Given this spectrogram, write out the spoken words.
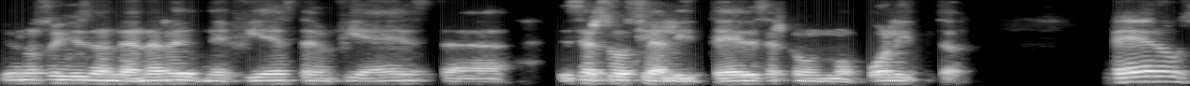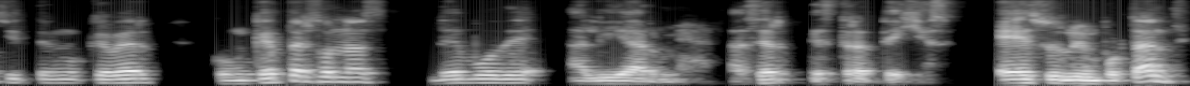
yo no soy de andar de fiesta en fiesta, de ser socialité, de ser cosmopolita, pero sí tengo que ver con qué personas debo de aliarme, hacer estrategias. Eso es lo importante.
